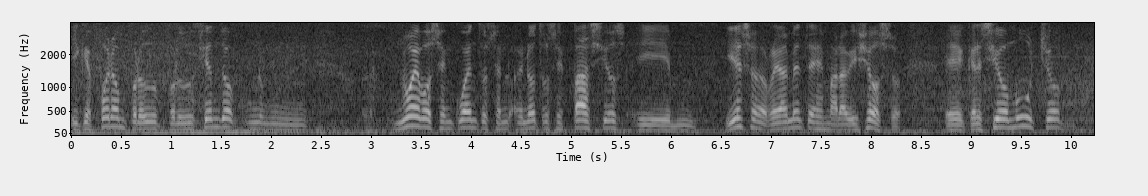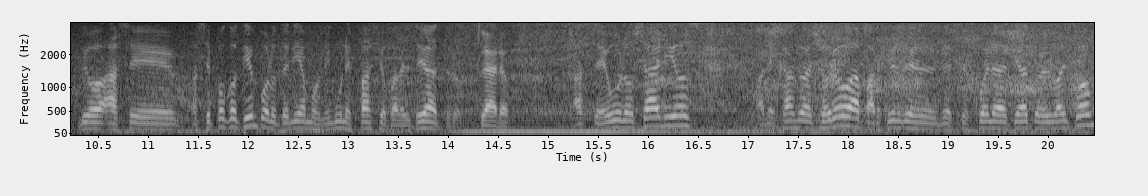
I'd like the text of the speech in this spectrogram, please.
y que fueron produciendo mm, nuevos encuentros en, otros espacios y, eso realmente es maravilloso. Eh, creció mucho, hace, hace poco tiempo no teníamos ningún espacio para el teatro. Claro. Hace unos años, Alejandro Lloró, a partir de, su escuela de teatro del balcón,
